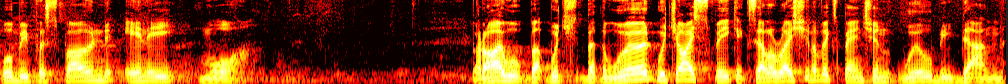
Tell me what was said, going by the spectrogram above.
will be postponed anymore. But I will but which but the word which I speak, acceleration of expansion, will be done,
